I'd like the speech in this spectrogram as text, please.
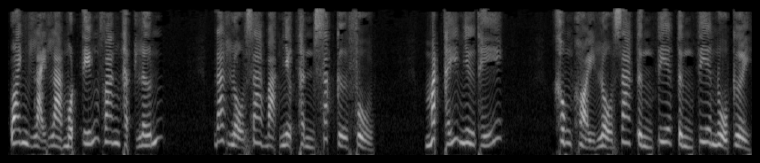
Oanh lại là một tiếng vang thật lớn. Đã lộ ra bạc nhược thần sắc cử phủ. Mắt thấy như thế. Không khỏi lộ ra từng tia từng tia nụ cười.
